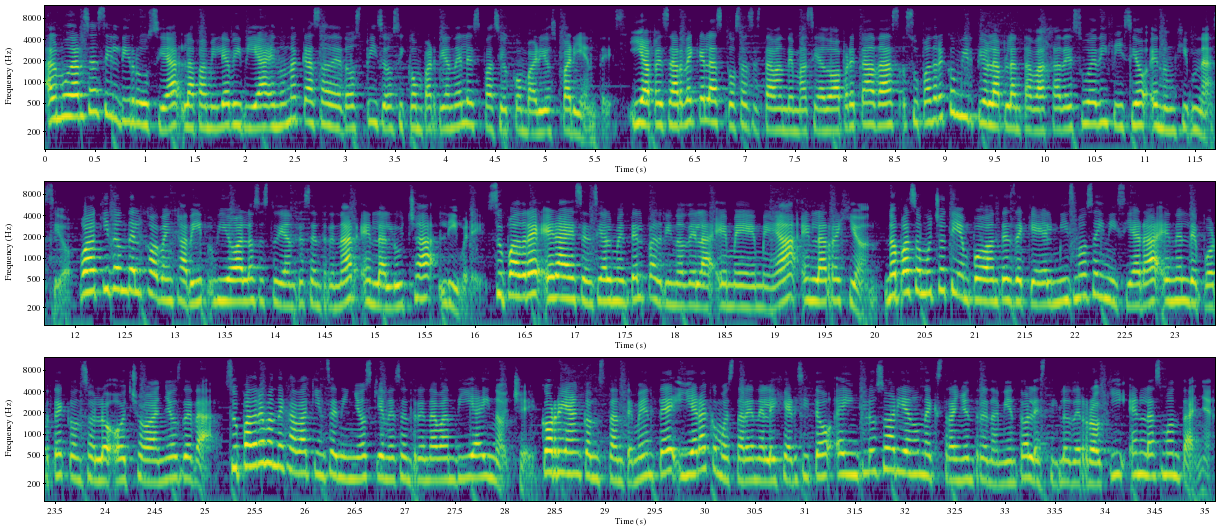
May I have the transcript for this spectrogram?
Al mudarse a Sildi, Rusia, la familia vivía en una casa de dos pisos y compartían el espacio con varios parientes. Y a pesar de que las cosas estaban demasiado apretadas, su padre convirtió la planta baja de su edificio en un gimnasio. Fue aquí donde el joven Habib vio a los estudiantes entrenar en la lucha libre. Su padre era esencialmente el padrino de la MMA en la región. No pasó mucho tiempo antes de que él mismo se iniciara en el deporte con solo 8 años de edad. Su padre manejaba 15 niños quienes entrenaban día y noche. Corrían constantemente y era como estar en el ejército e incluso harían un extraño entrenamiento al estilo de Rocky en las montañas.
